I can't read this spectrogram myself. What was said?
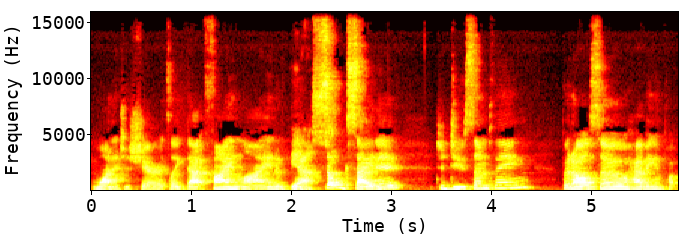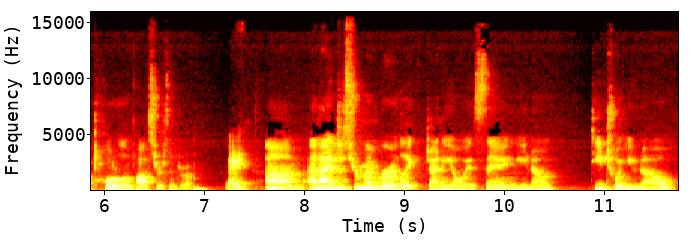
wanted to share. It's like that fine line of being Yeah. so excited to do something, but also having impo- total imposter syndrome. Right. Um, and I just remember like Jenny always saying, you know, teach what you know.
